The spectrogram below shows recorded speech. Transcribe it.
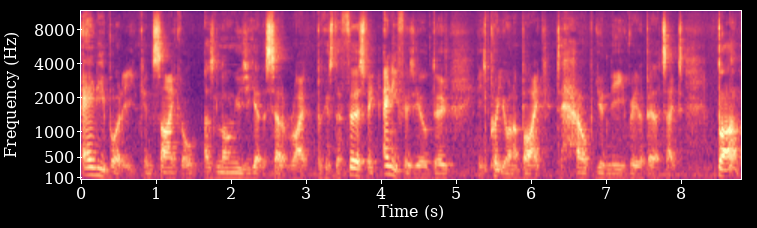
anybody can cycle as long as you get the setup right because the first thing any physio will do is put you on a bike to help your knee rehabilitate. But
